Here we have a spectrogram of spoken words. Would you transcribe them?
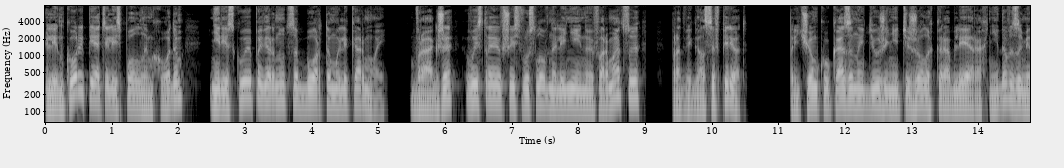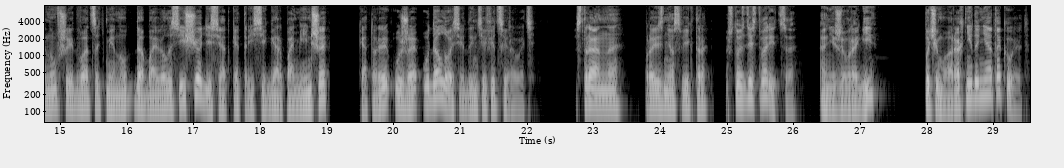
Линкоры пятились полным ходом, не рискуя повернуться бортом или кормой. Враг же, выстроившись в условно-линейную формацию, продвигался вперед. Причем к указанной дюжине тяжелых кораблей арахнидов за минувшие 20 минут добавилось еще десятка три сигар поменьше, которые уже удалось идентифицировать. «Странно», — произнес Виктор. Что здесь творится? Они же враги? Почему арахниды не атакуют?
